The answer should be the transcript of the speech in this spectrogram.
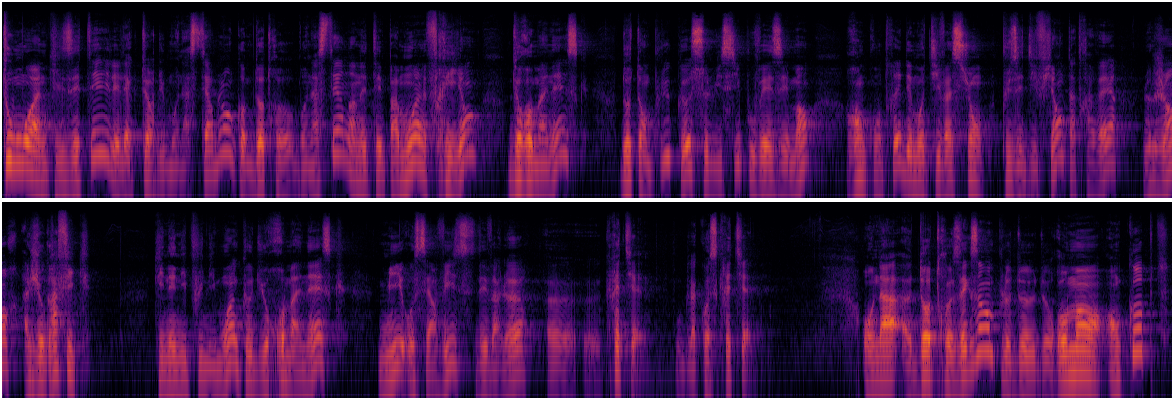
Tout moines qu'ils étaient, les lecteurs du monastère blanc, comme d'autres monastères, n'en étaient pas moins friands de romanesque, d'autant plus que celui-ci pouvait aisément rencontrer des motivations plus édifiantes à travers le genre hagiographique, qui n'est ni plus ni moins que du romanesque mis au service des valeurs euh, chrétiennes ou de la cause chrétienne. On a d'autres exemples de, romans en copte,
